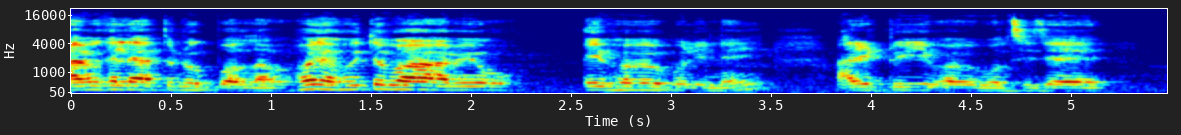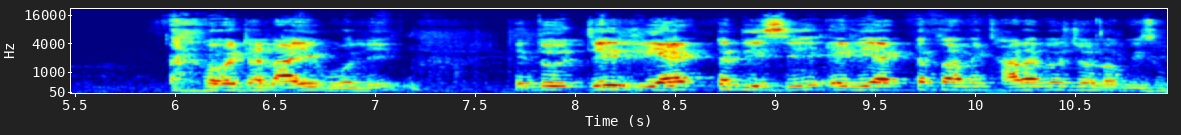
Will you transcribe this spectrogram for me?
আমি খালি এতটুকু বললাম। হয় হয়তো বা আমি এইভাবে বলি নাই আর একটু এইভাবে বলছি যে ওইটা নাই বলি। কিন্তু যে রিয়াক্টটা দিছি এই রিয়াক্টটা তো আমি খারাপের জন্য কিছু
